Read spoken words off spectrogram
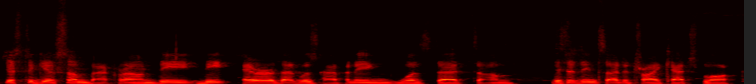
just to give some background, the the error that was happening was that um, this is inside a try catch block,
